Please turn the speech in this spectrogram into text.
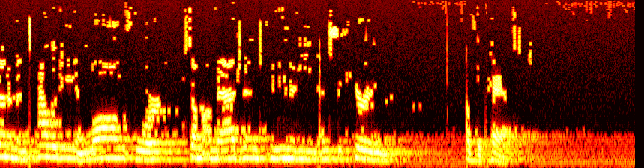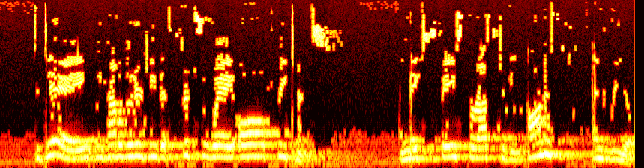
sentimentality and long for some imagined community and security of the past. Today, we have a liturgy that strips away all pretense and makes space for us to be honest and real,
